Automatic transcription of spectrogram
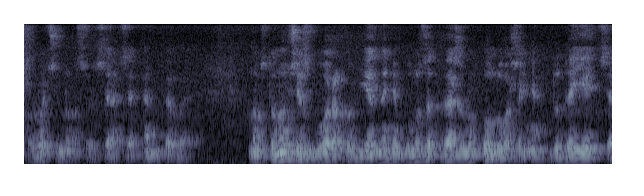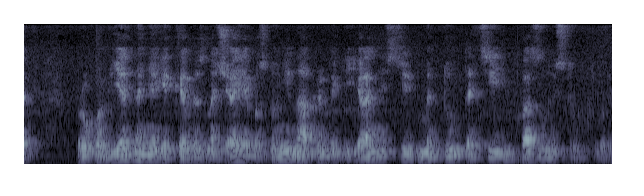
скорочено Асоціація НПВ. На установчих зборах об'єднання було затверджено положення, додається про об'єднання, яке визначає основні напрями діяльності, мету та цілі вказаної структури.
